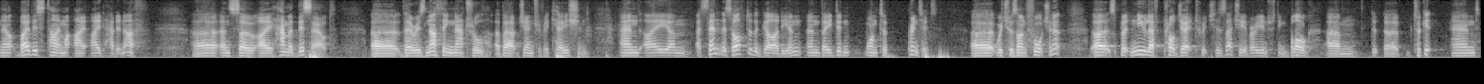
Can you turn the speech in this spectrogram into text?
Now, by this time, I, would had enough, uh, and so I hammered this out. Uh, there is nothing natural about gentrification. And I, um, I sent this off to The Guardian, and they didn't want to print it uh, which was unfortunate. Uh, but New Left Project, which is actually a very interesting blog, um, uh, took it and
